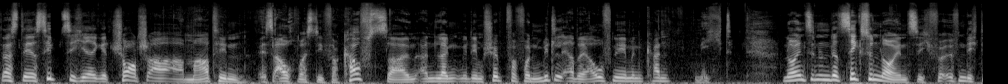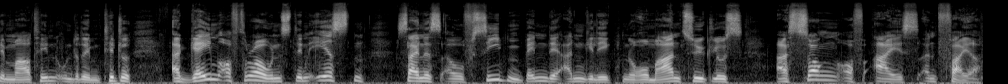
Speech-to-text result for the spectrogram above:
Dass der 70-jährige George R. R. Martin es auch, was die Verkaufszahlen anlangt, mit dem Schöpfer von Mittelerde aufnehmen kann, nicht. 1996 veröffentlichte Martin unter dem Titel A Game of Thrones den ersten seines auf sieben Bände angelegten Romanzyklus A Song of Ice and Fire.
